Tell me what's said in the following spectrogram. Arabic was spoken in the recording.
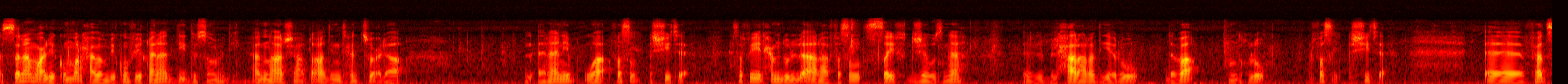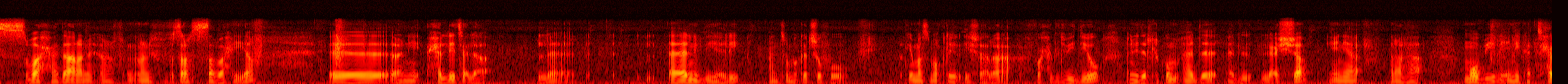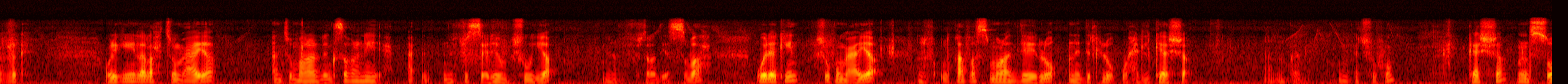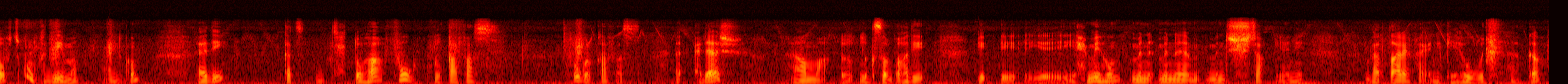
السلام عليكم مرحبا بكم في قناة دي دو سوميدي. هذا النهار إن شاء الله غادي نتحدثوا على الأرانب وفصل الشتاء. صافي الحمد لله راه فصل الصيف تجاوزناه. بالحرارة ديالو دابا ندخلوا لفصل الشتاء. آه في هذا الصباح هذا راني في الفترة الصباحية آه راني حليت على الأرانب ديالي. هانتوما كتشوفوا كما سبق لي الإشارة في واحد الفيديو. راني درت لكم هاد هاد العشة. يعني راها موبيل يعني كتحرك ولكن الا لاحظتوا معايا أنتم راه القصب راني نفست عليهم شوية يعني في الفترة ديال الصباح ولكن شوفوا معايا القفص مراد ديالو أنا درت له واحد الكاشة. يعني كما كتشوفوا كاشة من الصوف تكون قديمة عندكم. هذه كتحطوها فوق القفص فوق القفص. علاش؟ هما القصب غادي يحميهم من من من الشتاء. يعني بهذه الطريقة يعني كيهود هكا.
